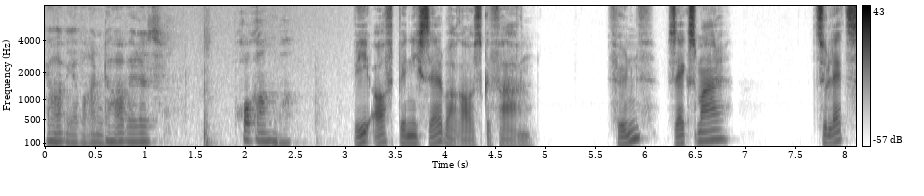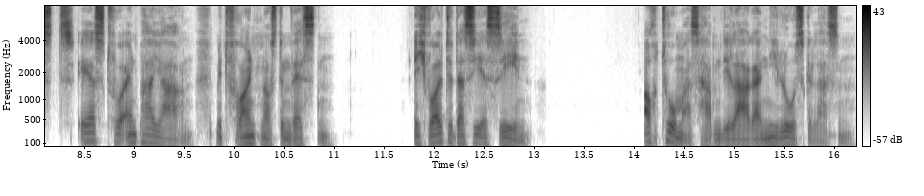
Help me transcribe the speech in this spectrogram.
ja, wir waren da, weil das Programm war. Wie oft bin ich selber rausgefahren? Fünf? Sechsmal? Zuletzt erst vor ein paar Jahren, mit Freunden aus dem Westen. Ich wollte, dass sie es sehen. Auch Thomas haben die Lager nie losgelassen.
